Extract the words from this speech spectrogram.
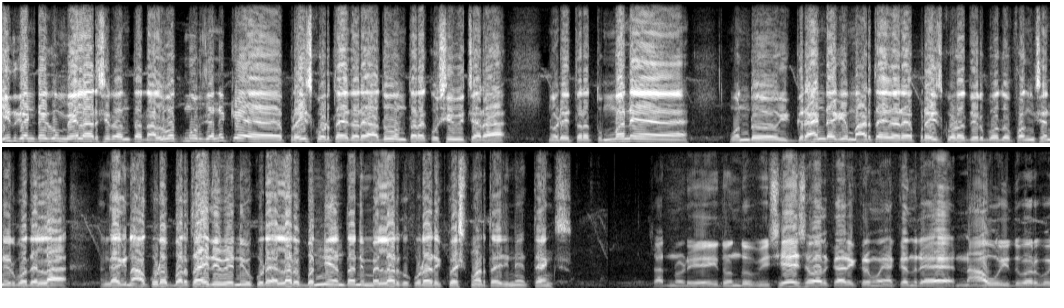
ಐದು ಗಂಟೆಗೂ ಮೇಲೆ ಆರಿಸಿರೋಂಥ ನಲ್ವತ್ತ್ಮೂರು ಜನಕ್ಕೆ ಪ್ರೈಸ್ ಕೊಡ್ತಾ ಇದ್ದಾರೆ. ಅದು ಒಂಥರ ಖುಷಿ ವಿಚಾರ. ನೋಡಿ ಈ ಥರ ತುಂಬಾ ಒಂದು ಈ ಗ್ರ್ಯಾಂಡಾಗಿ ಮಾಡ್ತಾ ಇದ್ದಾರೆ. ಪ್ರೈಸ್ ಕೊಡೋದಿರ್ಬೋದು ಫಂಕ್ಷನ್ ಇರ್ಬೋದು, ಎಲ್ಲ. ಹಂಗಾಗಿ ನಾವು ಕೂಡ ಬರ್ತಾ ಇದ್ದೀವಿ ನೀವು ಕೂಡ ಎಲ್ಲರೂ ಬನ್ನಿ ಅಂತ ನಿಮ್ಮೆಲ್ಲರಿಗೂ ಕೂಡ ರಿಕ್ವೆಸ್ಟ್ ಮಾಡ್ತಾ ಇದ್ದೀನಿ ಥ್ಯಾಂಕ್ಸ್ ಸರ್ ನೋಡಿ, ಇದೊಂದು ವಿಶೇಷವಾದ ಕಾರ್ಯಕ್ರಮ. ಯಾಕಂದರೆ ನಾವು ಇದುವರೆಗೂ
